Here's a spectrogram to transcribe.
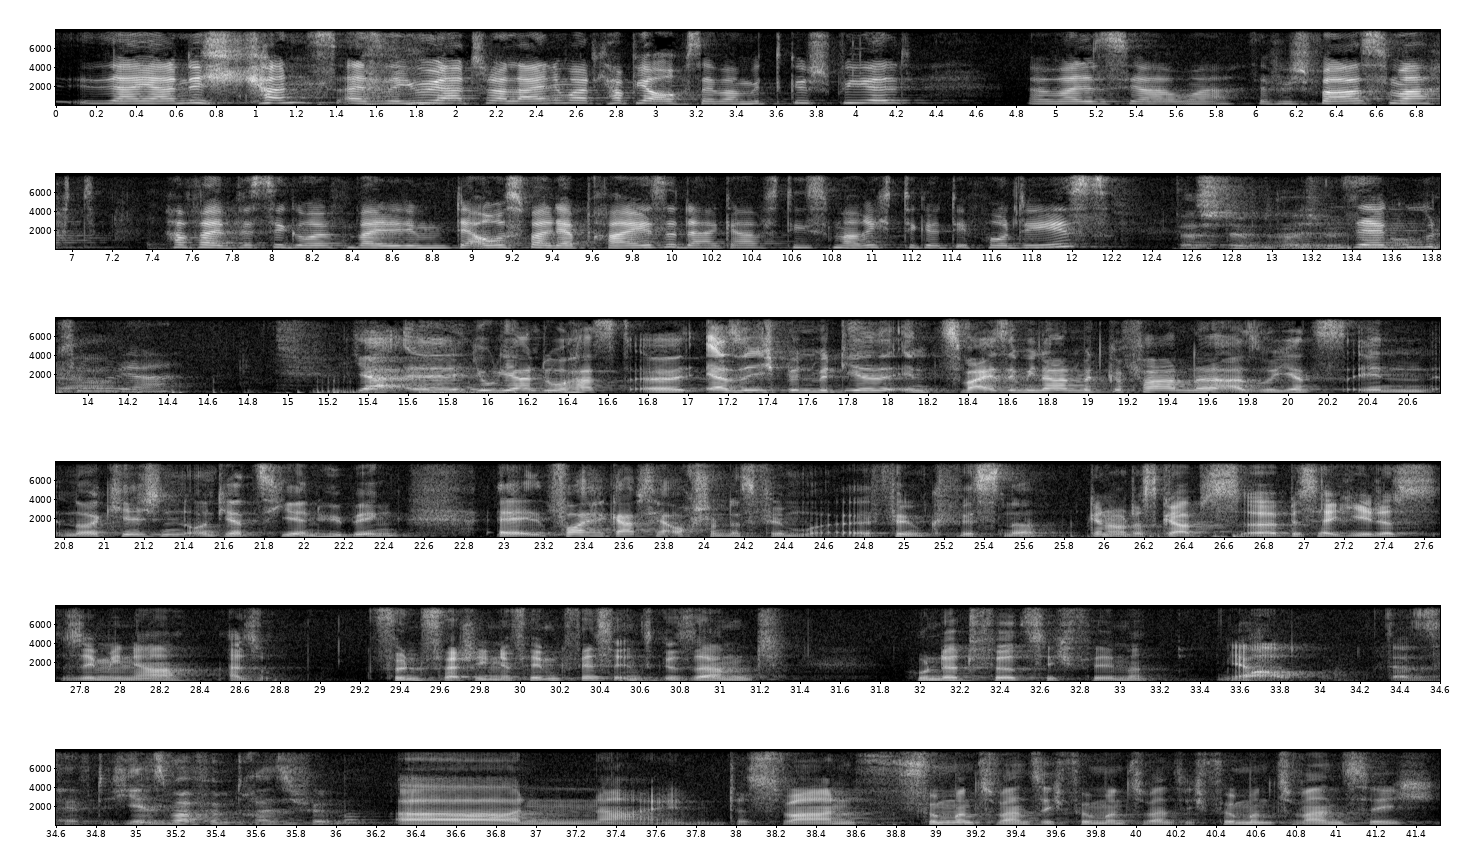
Ja, ja, nicht ganz. Also Julia hat schon alleine gemacht. Ich habe ja auch selber mitgespielt, äh, weil es ja immer sehr viel Spaß macht. Habe halt ein bisschen geholfen bei dem, der Auswahl der Preise. Da gab es diesmal richtige DVDs. Das stimmt, habe ich Sehr gute, ja. Ja, äh, Julian, du hast, äh, also ich bin mit dir in zwei Seminaren mitgefahren, ne? also jetzt in Neukirchen und jetzt hier in Hübing. Äh, vorher gab es ja auch schon das Film, äh, Filmquiz, ne? Genau, das gab es äh, bisher jedes Seminar, also fünf verschiedene Filmquiz, insgesamt 140 Filme. Wow, das ist heftig. Jedes Mal 35 Filme? Äh, nein, das waren 25, 25, 25,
